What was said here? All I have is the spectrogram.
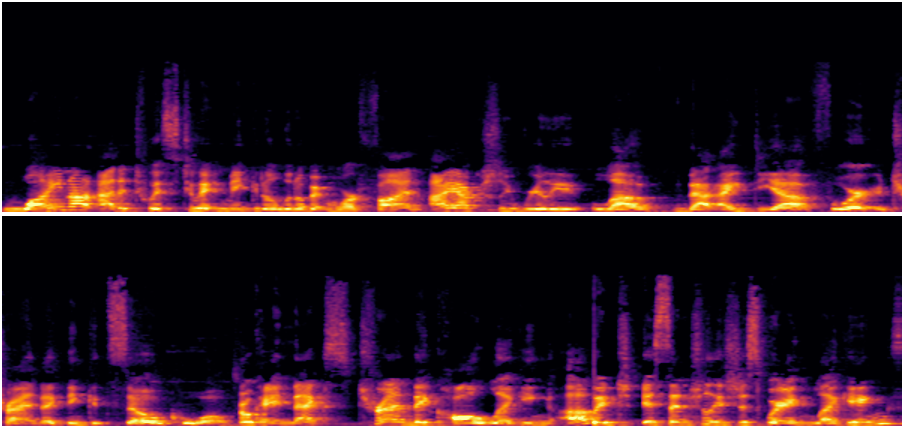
why not add a twist to it and make it a little bit more fun? I actually really love that idea for a trend. I think it's so cool. Okay, next trend they call legging up, which essentially is just wearing leggings.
